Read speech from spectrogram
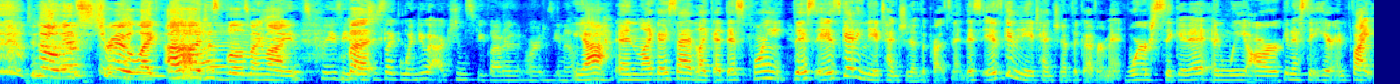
no, it's true. Like, ah, uh, it just blows my mind. It's crazy. But- it's just like when do actions speak louder than words? You know. Yeah, and like I said, like at this point, this is getting the attention of the president. This is getting the attention of the government. We're sick of it, and we are gonna sit here and fight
